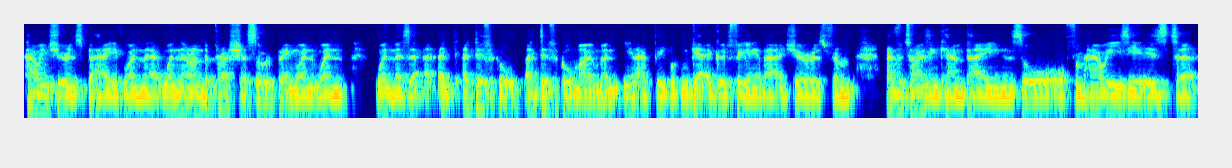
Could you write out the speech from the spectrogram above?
how insurance behave when they're when they're under pressure, sort of thing. When when when there's a, a, a, difficult a difficult moment, you know, people can get a good feeling about insurers from advertising campaigns or, or from how easy it is to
